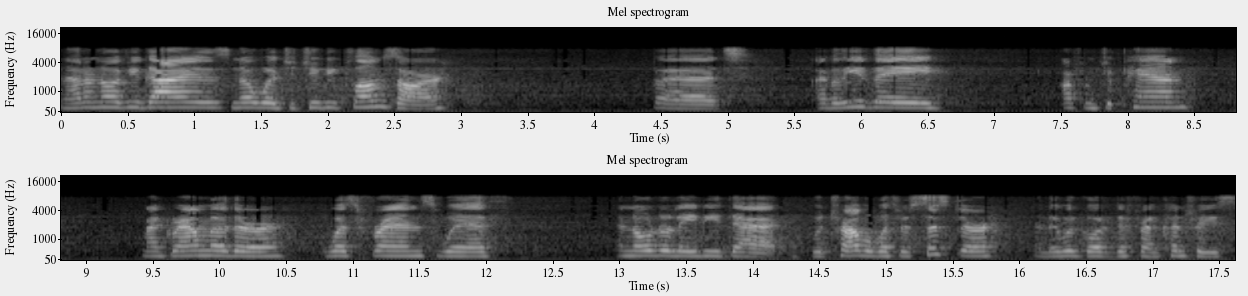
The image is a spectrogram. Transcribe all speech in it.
And I don't know if you guys know what jujube plums are. But I believe they are from Japan my grandmother was friends with an older lady that would travel with her sister and they would go to different countries.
